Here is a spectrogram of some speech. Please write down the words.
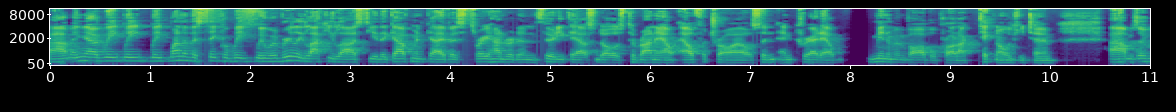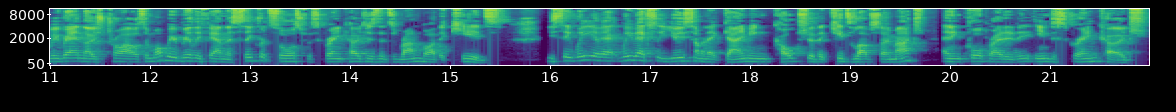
Um, and you know, we, we, we one of the secret we, we were really lucky last year. The government gave us three hundred and thirty thousand dollars to run our alpha trials and, and create our minimum viable product technology term. Um, so we ran those trials, and what we really found the secret sauce for Screen Coach is it's run by the kids. You see, we we've actually used some of that gaming culture that kids love so much and incorporated it into Screen Coach.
